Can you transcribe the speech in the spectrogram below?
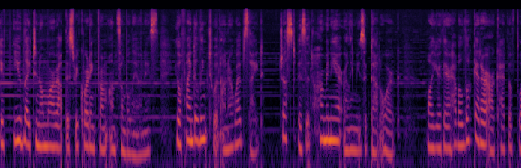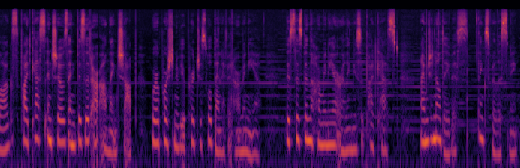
If you'd like to know more about this recording from Ensemble Leones, you'll find a link to it on our website. Just visit harmoniaearlymusic.org. While you're there, have a look at our archive of blogs, podcasts, and shows, and visit our online shop, where a portion of your purchase will benefit Harmonia. This has been the Harmonia Early Music Podcast. I'm Janelle Davis. Thanks for listening.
